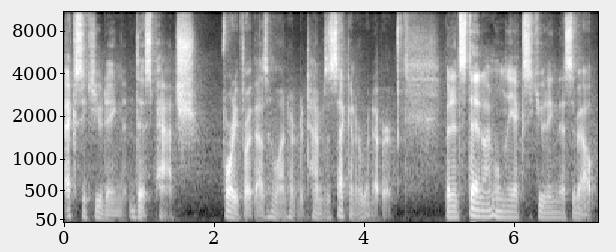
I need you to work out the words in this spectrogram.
executing this patch 44,100 times a second or whatever. But instead, I'm only executing this about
